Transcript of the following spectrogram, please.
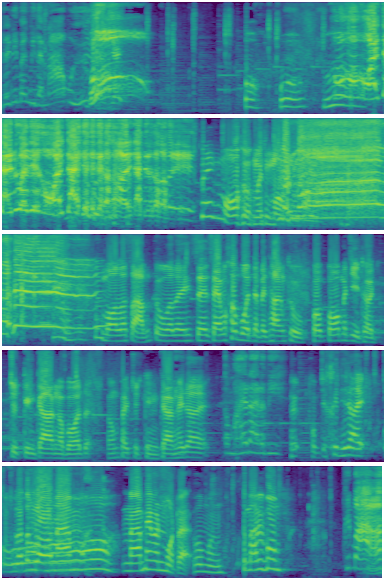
ในนี้แม่งมีแต่น้ำมือโอ้โอ้โหโอ้ขอขอหายใจด้วยดิขอหายใจขอหายใจเลยแม่งมองมันมองมันมองมองเราสามตัวเลยแสแสดงว่าข้างบนจะเป็นทางถูกเพราะเพราะมันจะอยู่แถวจุดกึ่งกลางอะบอสอะต้องไปจุดกึ่งกลางให้ได้ต้องมาให้ได้นะพี่เฮ้ยผมจะขึ้นให้ได้โเราต้องรอน้ำน้ำให้มันหมดอะพวกมึงขึ้นมาพี่บุ้มขึ้นมาเหรอ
